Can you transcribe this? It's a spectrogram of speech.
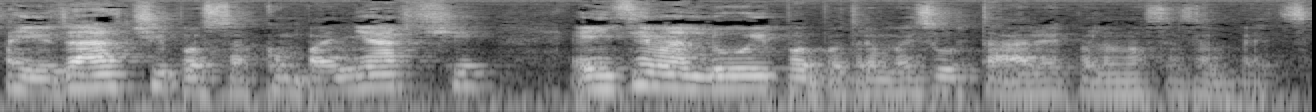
aiutarci, possa accompagnarci e insieme a Lui poi potremo esultare per la nostra salvezza.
